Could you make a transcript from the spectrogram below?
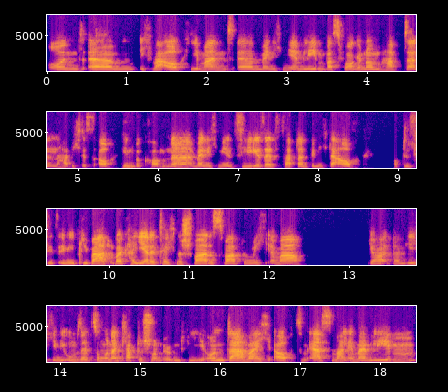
Und ähm, ich war auch jemand, ähm, wenn ich mir im Leben was vorgenommen habe, dann habe ich das auch hinbekommen. Ne? Wenn ich mir ein Ziel gesetzt habe, dann bin ich da auch, ob das jetzt irgendwie privat oder karrieretechnisch war, das war für mich immer ja, dann gehe ich in die Umsetzung und dann klappt es schon irgendwie. Und da war ich auch zum ersten Mal in meinem Leben,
